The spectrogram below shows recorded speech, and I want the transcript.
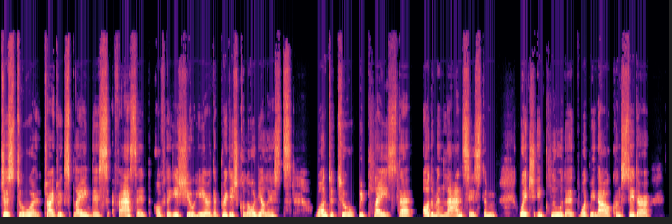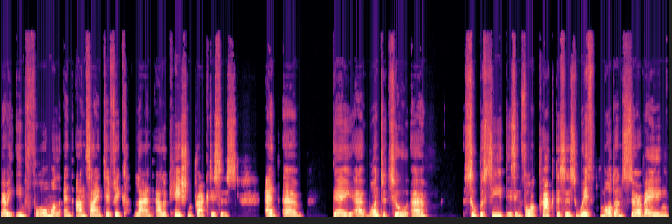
just to uh, try to explain this facet of the issue here, the British colonialists wanted to replace the Ottoman land system, which included what we now consider very informal and unscientific land allocation practices. And um, they uh, wanted to uh, supersede these informal practices with modern surveying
